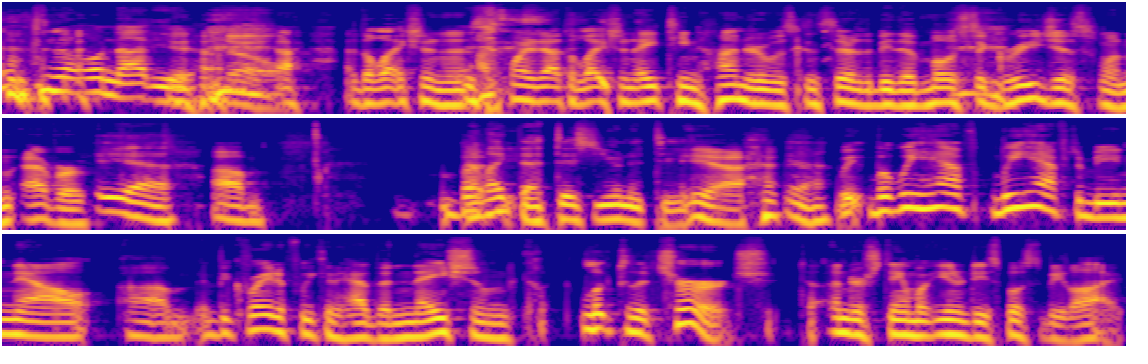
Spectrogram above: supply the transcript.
no, not you. No. Uh, the election, I pointed out the election 1800 was considered to be the most egregious one ever. Yeah. Um, I like that disunity. Yeah, Yeah. We, but we have we have to be now. Um, it'd be great if we could have the nation look to the church to understand what unity is supposed to be like.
